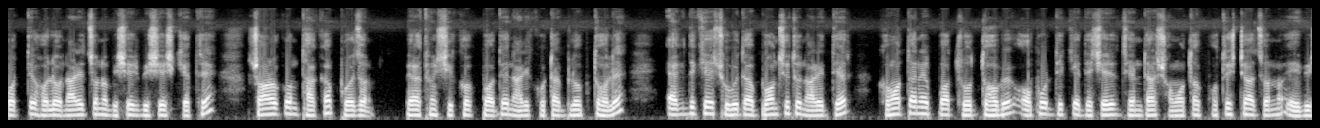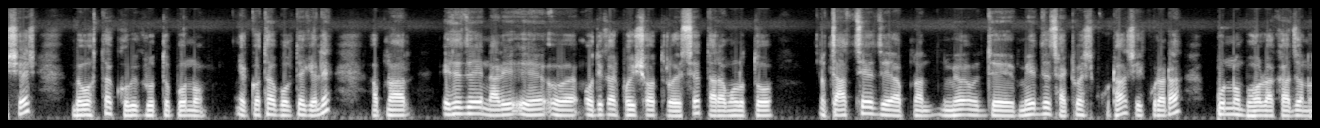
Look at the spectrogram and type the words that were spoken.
করতে হলেও নারীর জন্য বিশেষ বিশেষ ক্ষেত্রে সংরক্ষণ থাকা প্রয়োজন। প্রাথমিক শিক্ষক পদে নারী কোটা বিলুপ্ত হলে একদিকে সুবিধা বঞ্চিত নারীদের ক্ষমতায়নের পথ রুদ্ধ হবে, অপরদিকে দেশের জেন্ডার সমতা প্রতিষ্ঠার জন্য এই বিশেষ ব্যবস্থা খুবই গুরুত্বপূর্ণ। এক কথা বলতে গেলে, আপনার এই যে নারী অধিকার পরিষদ রয়েছে, তারা মূলত চাচ্ছে যে আপনার যে মেয়েদের পার্সেন্ট কোঠা, সেই কোটাটা পূর্ণ বহাল রাখার জন্য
